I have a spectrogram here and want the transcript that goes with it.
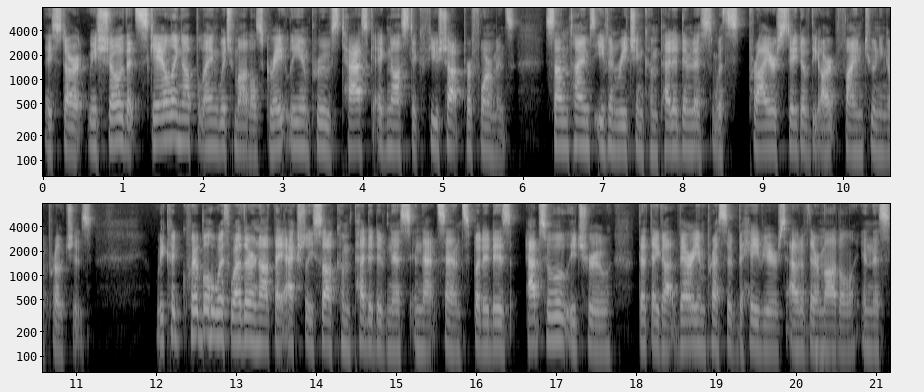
They start, we show that scaling up language models greatly improves task agnostic few shot performance, sometimes even reaching competitiveness with prior state of the art fine tuning approaches. We could quibble with whether or not they actually saw competitiveness in that sense, but it is absolutely true that they got very impressive behaviors out of their model in this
